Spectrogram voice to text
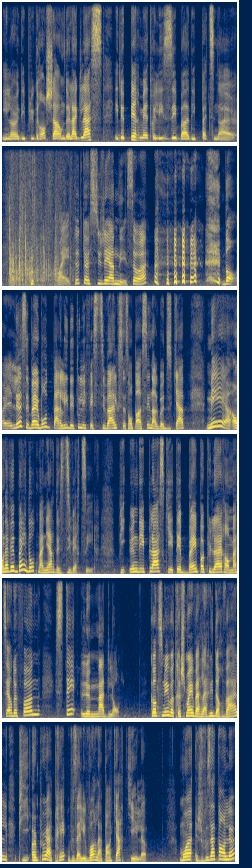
Et l'un des plus grands charmes de la glace est de permettre les ébats des patineurs. ouais, tout qu'un sujet amené, ça, hein? bon, euh, là, c'est bien beau de parler de tous les festivals qui se sont passés dans le bas du Cap, mais euh, on avait bien d'autres manières de se divertir. Puis une des places qui était bien populaire en matière de fun, c'était le Madelon. Continuez votre chemin vers la rue d'Orval, puis un peu après, vous allez voir la pancarte qui est là. Moi, je vous attends là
